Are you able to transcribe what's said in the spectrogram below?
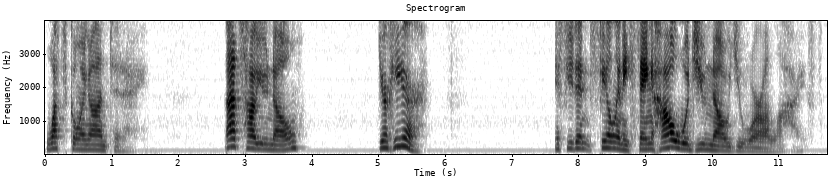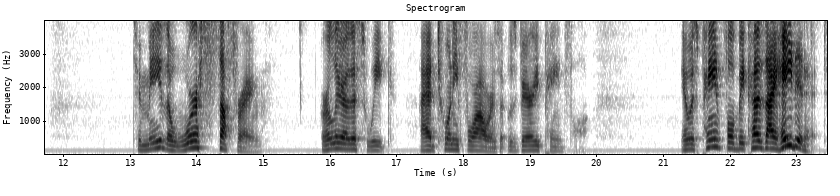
what's going on today. That's how you know you're here. If you didn't feel anything, how would you know you were alive? To me, the worst suffering earlier this week. I had 24 hours. It was very painful. It was painful because I hated it.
